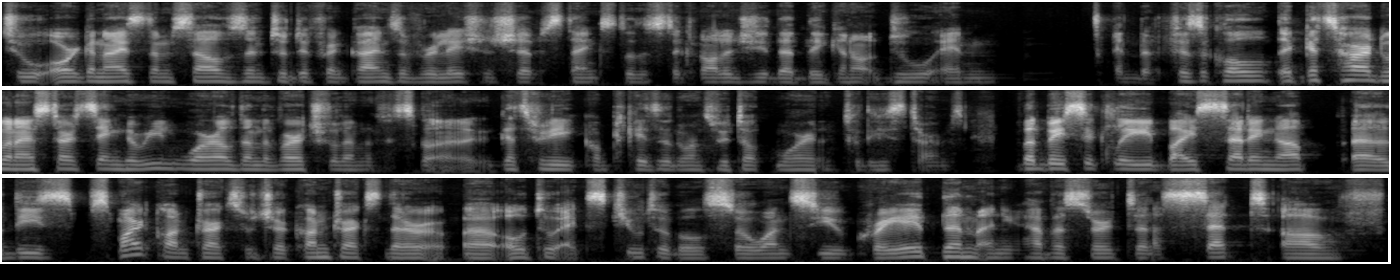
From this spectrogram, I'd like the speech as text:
to organize themselves into different kinds of relationships thanks to this technology that they cannot do in in the physical. It gets hard when I start saying the real world and the virtual and the physical. It gets really complicated once we talk more into these terms. But basically, by setting up uh, these smart contracts, which are contracts that are uh, auto executable. So once you create them and you have a certain set of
